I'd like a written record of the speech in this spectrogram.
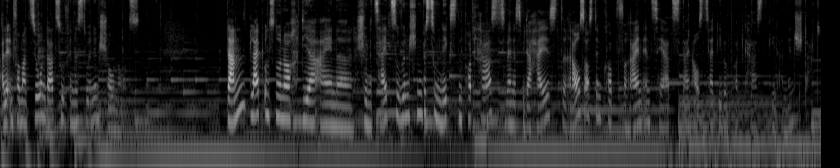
Alle Informationen dazu findest du in den Show Notes. Dann bleibt uns nur noch, dir eine schöne Zeit zu wünschen. Bis zum nächsten Podcast, wenn es wieder heißt, raus aus dem Kopf, rein ins Herz. Dein Auszeitliebe-Podcast geht an den Start.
